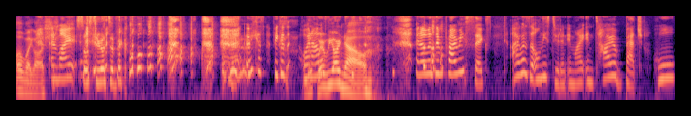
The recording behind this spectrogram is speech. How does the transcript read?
Oh my gosh. and my so stereotypical. because because when Look I where we are now. when I was in primary six, I was the only student in my entire batch who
